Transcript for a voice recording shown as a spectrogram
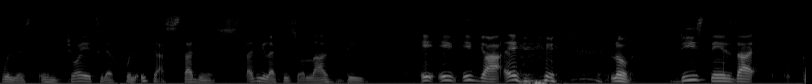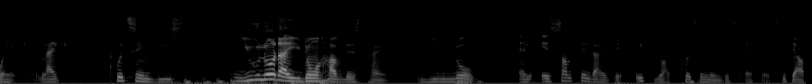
fullest. Enjoy it to the full. If you are studying, study like it's your last day. If if, if you are look these things that work like putting these you know that you don't have this time you know and it's something that's if you are putting in this effort if you are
